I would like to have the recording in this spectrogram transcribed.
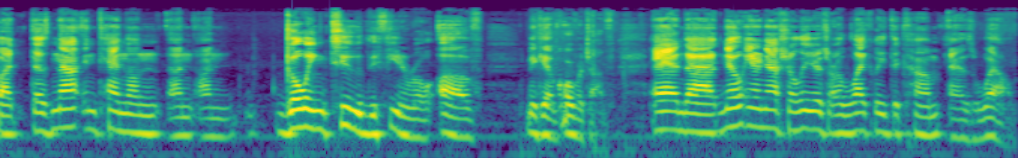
but does not intend on, on, on going to the funeral of Mikhail Gorbachev and uh, no international leaders are likely to come as well.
